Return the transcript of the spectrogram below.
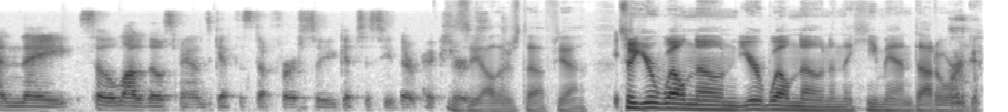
and they so a lot of those fans get the stuff first, so you get to see their pictures. see all their stuff. Yeah. So you're well known. You're well known in the He-Man.org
